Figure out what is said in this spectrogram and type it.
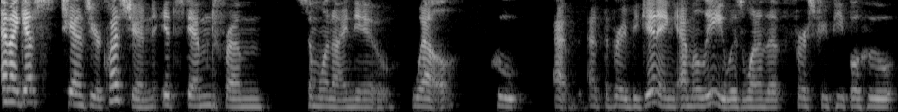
and I guess to answer your question, it stemmed from someone I knew well who at, at the very beginning, Emma Lee was one of the first few people who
